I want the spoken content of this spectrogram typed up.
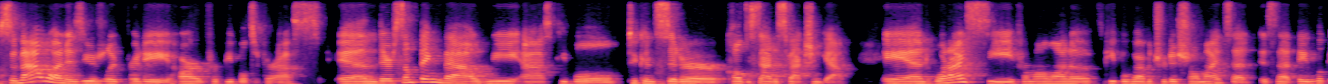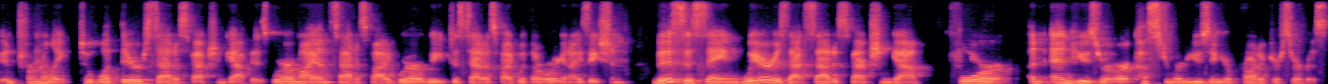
so that one is usually pretty hard for people to grasp. And there's something that we ask people to consider called the satisfaction gap. And what I see from a lot of people who have a traditional mindset is that they look internally to what their satisfaction gap is. Where am I unsatisfied? Where are we dissatisfied with our organization? This is saying, where is that satisfaction gap for an end user or a customer using your product or service?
